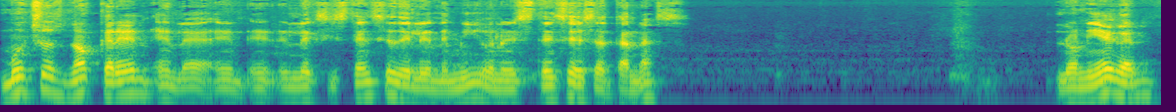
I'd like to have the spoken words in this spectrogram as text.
muchos no creen en la, en la, existencia del enemigo, en la existencia de Satanás. Lo niegan.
